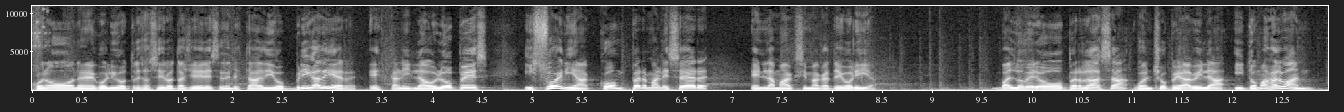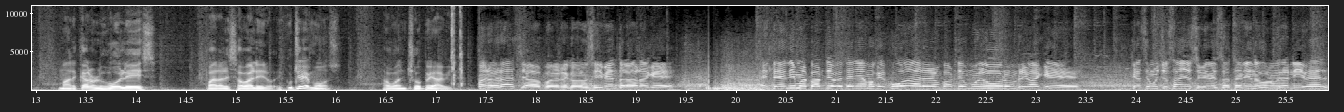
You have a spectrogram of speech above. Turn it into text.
Colón eh, goleó 3 a 0 a Talleres en el estadio Brigadier Estanislao López y sueña con permanecer en la máxima categoría. Baldomero Perlaza, Guanchope Ávila y Tomás Galván marcaron los goles para el Zabalero. Escuchemos a Guanchope Ávila. Bueno, gracias por el reconocimiento. La verdad que entendimos el partido que teníamos que jugar. Era un partido muy duro, un rival que, que hace muchos años se viene sosteniendo con un gran nivel.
